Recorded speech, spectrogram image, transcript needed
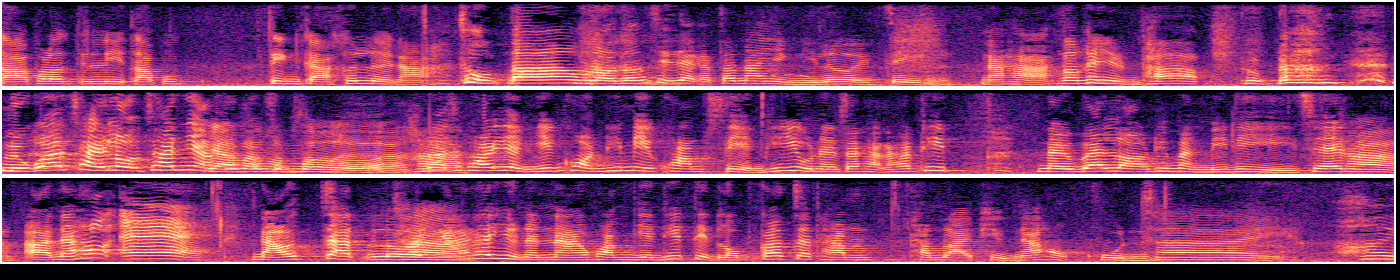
ตาพอเราจะหลีตาปุ๊บ ตีนกาขึ้นเลยนะ ถูกต้องเราต้องชี้แจงกับเจ้านายอย่างนี้เลยจริงนะคะ ต้องให้เห็นภาพ ถูกต้อง หรือว่าใช้โลชั่นอย่างอย่างสม่ำเสสม่ำเสมมออค่ะโดยเฉพาะอย่างยิ่งคนที่มีความเสี่ยงที่อยู่ในสถานภาพที่ในแวดล้อมที่มันไม่ดี เช่นค่ะอ่าในห้องแอร์หนาวจัดเลยค่ะนะคะถ้าอยู่นานๆความเย็นที่ติดลบก็จะทำทำลายผิวหน้าของคุณ ใช่ เฮ้ย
